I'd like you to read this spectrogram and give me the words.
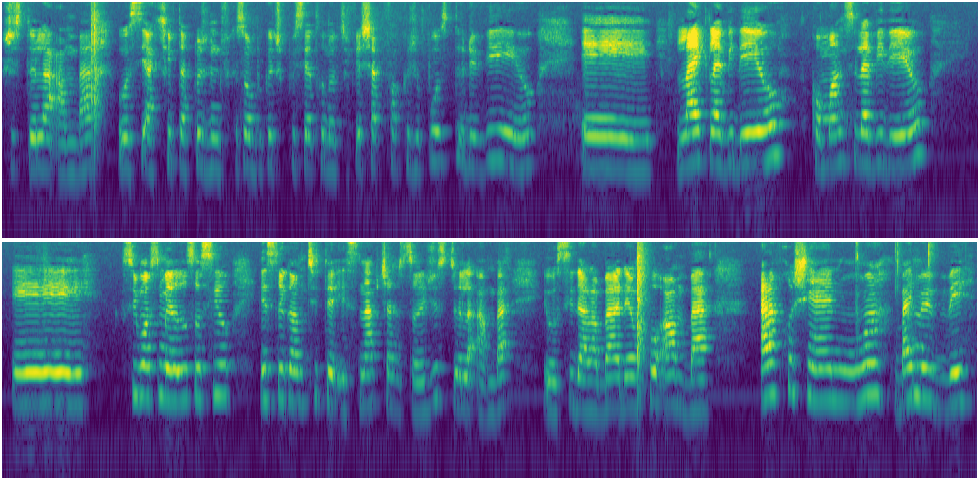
juste là en bas. Aussi, active ta cloche de notification pour que tu puisses être notifié chaque fois que je poste de vidéos. Et like la vidéo, commente la vidéo. Et suis-moi sur mes réseaux sociaux, Instagram, Twitter et Snapchat. Je serai juste là en bas. Et aussi dans la barre d'infos en bas. À la prochaine. Bye mes bébés.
